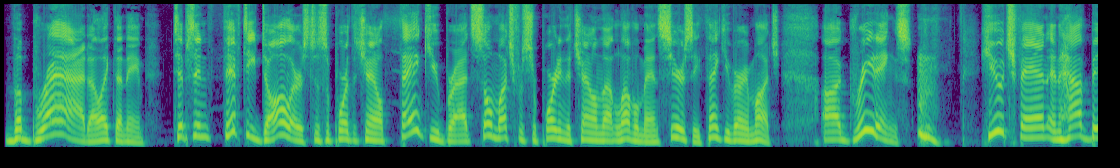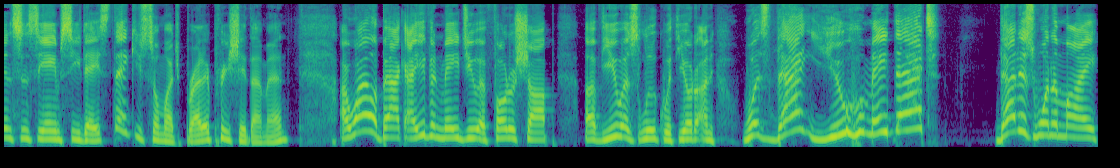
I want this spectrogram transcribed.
the Brad. I like that name. Tips in $50 to support the channel. Thank you, Brad, so much for supporting the channel on that level, man. Seriously, thank you very much. Uh, greetings. Huge fan and have been since the AMC days. Thank you so much, Brett. I appreciate that, man. A while back, I even made you a Photoshop of you as Luke with Yoda on. Was that you who made that? That is one of my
